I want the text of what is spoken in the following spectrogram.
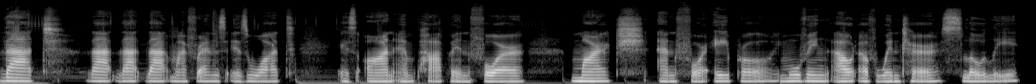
That, that, that, that, my friends, is what is on and popping for March and for April, moving out of winter slowly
